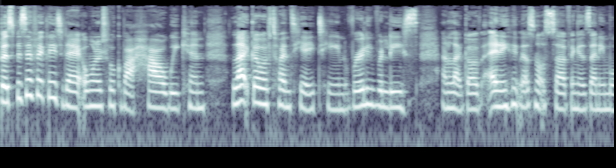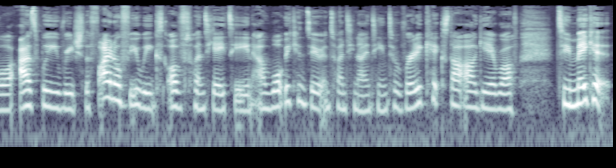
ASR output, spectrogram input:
But specifically today, I want to talk about how we can let go of 2018, really release and let go of anything that's not serving us anymore as we reach the final few weeks of 2018, and what we can do in 2019 to really kickstart our year off to make it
